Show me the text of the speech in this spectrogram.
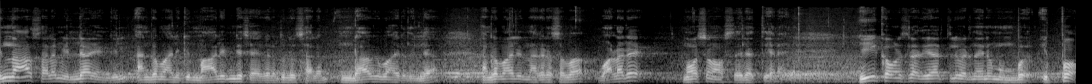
ഇന്ന് ആ സ്ഥലം ഇല്ല എങ്കിൽ അങ്കമാലിക്ക് മാലിന്യ ശേഖരത്തിന്റെ സ്ഥലം ഉണ്ടാകുമായിരുന്നില്ല. അങ്കമാലി നഗരസഭ വളരെ മോശം അവസ്ഥയിലെത്തിയാണ് ഈ കൗൺസിൽ അധികാരത്തിൽ വരുന്നതിന് മുമ്പ് ഇപ്പോൾ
